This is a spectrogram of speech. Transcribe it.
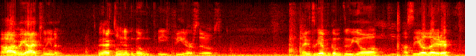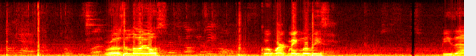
All right, we gotta clean up. We gotta clean up and go eat, feed ourselves. Thanks again for coming through, y'all. I'll see y'all later. Rose and Loyals. Quit work, make movies. Be out.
